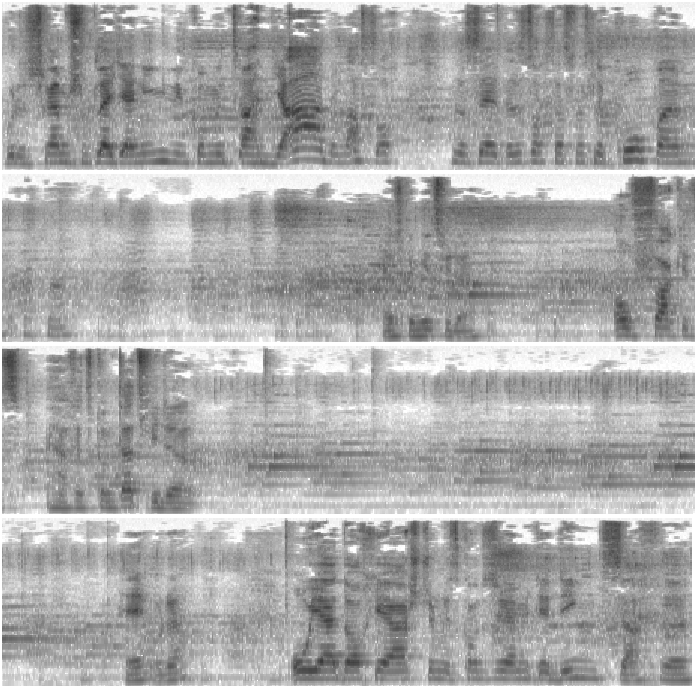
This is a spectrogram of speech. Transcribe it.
Gut, das schreiben schon gleich einige in den Kommentaren. Ja, du machst doch das, ist doch das, was Le Coop beim. Ja, das kommt jetzt wieder. Oh fuck, jetzt. Ach, jetzt kommt das wieder. Hä, oder? Oh ja, doch, ja, stimmt. Jetzt kommt es wieder mit der Dings-Sache.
